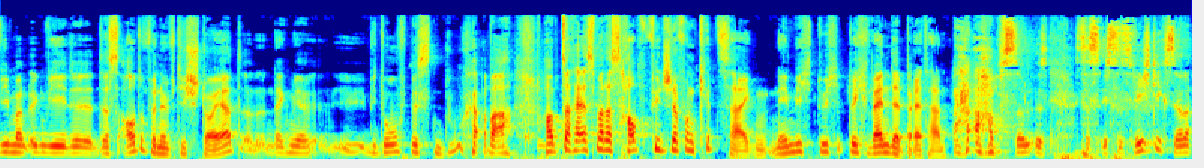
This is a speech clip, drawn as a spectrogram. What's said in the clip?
wie man irgendwie das Auto vernünftig steuert. Und dann denken wir, wie, wie doof bist denn du? Aber Hauptsache erstmal das Hauptfeature von Kit zeigen, nämlich durch, durch Wände brettern. Absolut. Ist das, ist das Wichtigste, oder?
